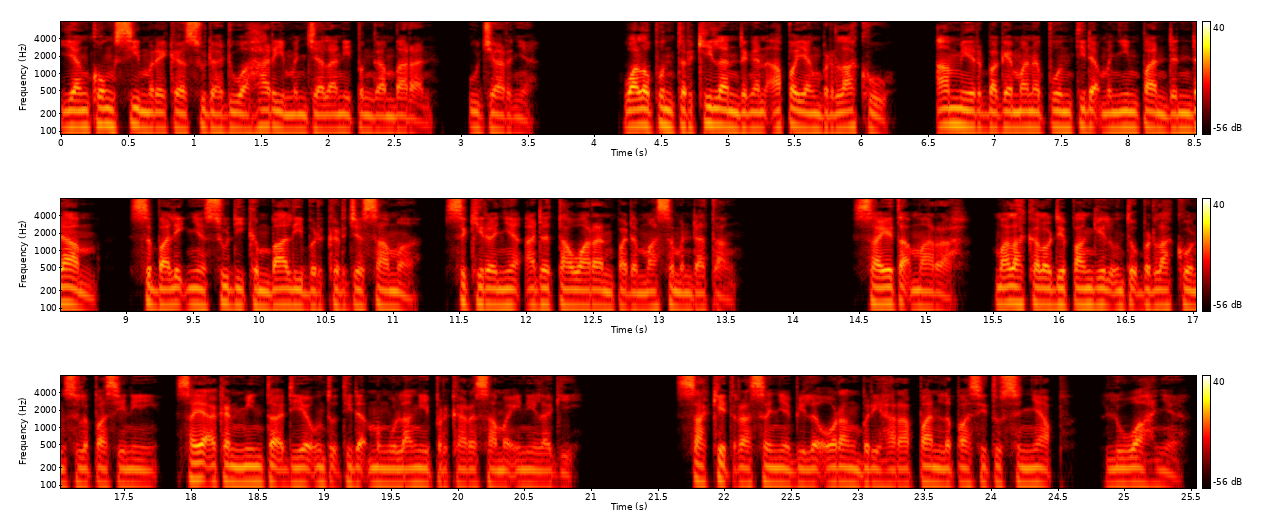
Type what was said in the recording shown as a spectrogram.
yang kongsi mereka sudah dua hari menjalani penggambaran, ujarnya. Walaupun terkilan dengan apa yang berlaku, Amir bagaimanapun tidak menyimpan dendam sebaliknya sudi kembali bekerjasama sekiranya ada tawaran pada masa mendatang. Saya tak marah, malah kalau dia panggil untuk berlakon selepas ini, saya akan minta dia untuk tidak mengulangi perkara sama ini lagi. Sakit rasanya bila orang beri harapan lepas itu senyap, luahnya.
